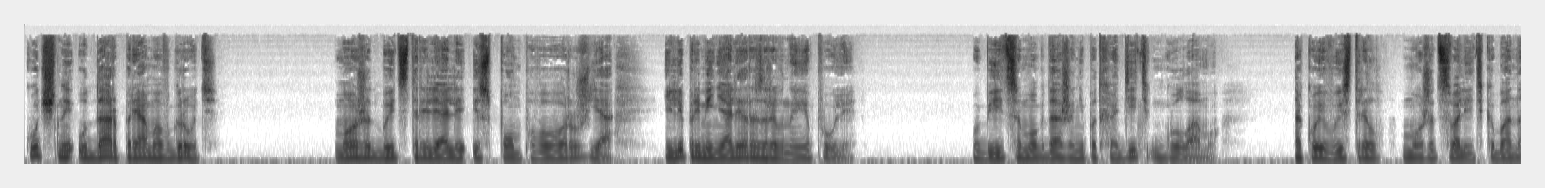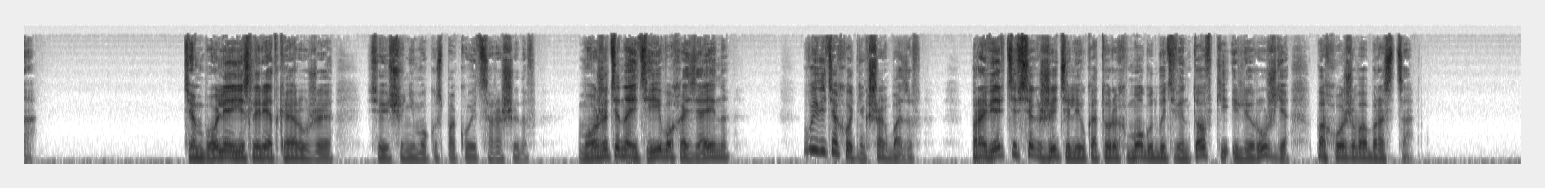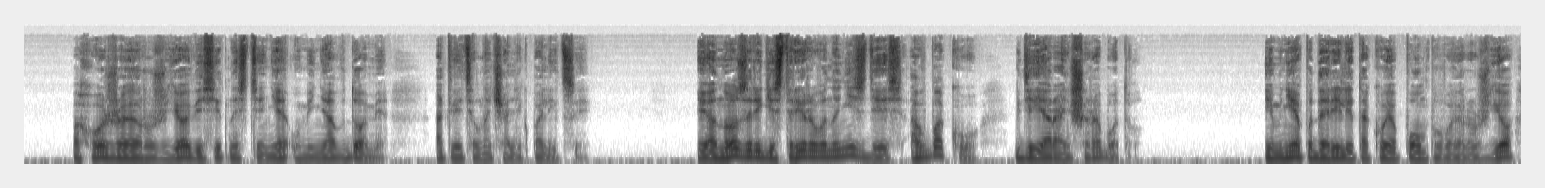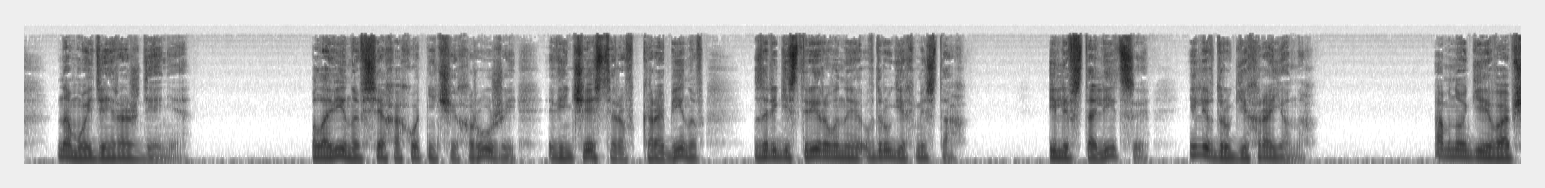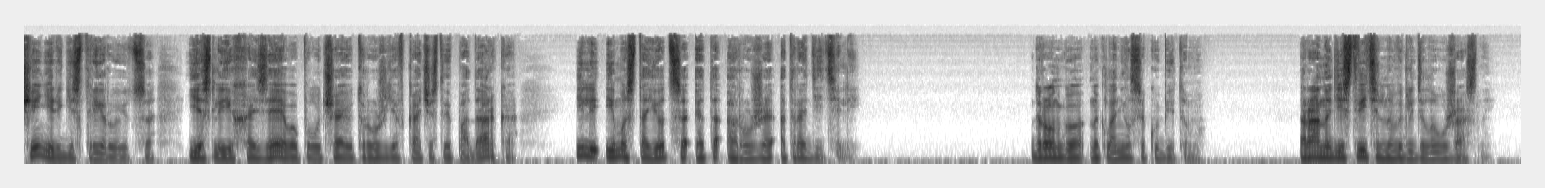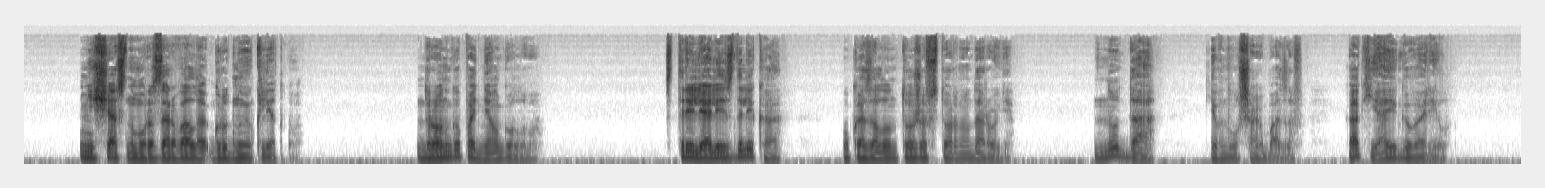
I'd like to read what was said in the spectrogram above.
кучный удар прямо в грудь. Может быть, стреляли из помпового ружья или применяли разрывные пули. Убийца мог даже не подходить к Гуламу. Такой выстрел может свалить кабана. Тем более, если редкое оружие, все еще не мог успокоиться Рашидов. Можете найти его хозяина. Вы ведь охотник Шахбазов. Проверьте всех жителей, у которых могут быть винтовки или ружья похожего образца. Похожее ружье висит на стене у меня в доме, ответил начальник полиции. И оно зарегистрировано не здесь, а в Баку, где я раньше работал. И мне подарили такое помповое ружье на мой день рождения. Половина всех охотничьих ружей, винчестеров, карабинов зарегистрированы в других местах. Или в столице, или в других районах. А многие вообще не регистрируются, если их хозяева получают ружья в качестве подарка или им остается это оружие от родителей. Дронго наклонился к убитому. Рана действительно выглядела ужасной. Несчастному разорвало грудную клетку. Дронго поднял голову. «Стреляли издалека», — указал он тоже в сторону дороги. «Ну да», — кивнул Шахбазов, — «как я и говорил».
